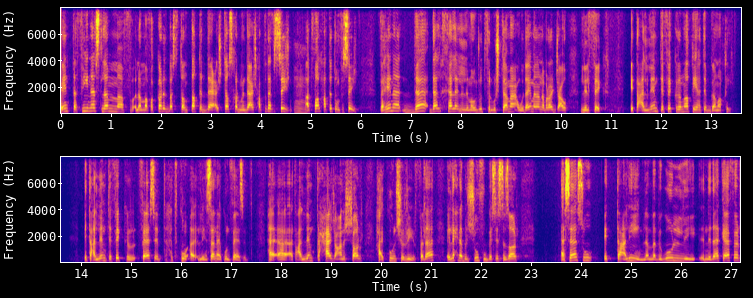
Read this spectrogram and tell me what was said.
أنت في ناس لما ف... لما فكرت بس تنتقد داعش تسخر من داعش حطيتها في السجن. أطفال حطيتهم في السجن. فهنا ده ده الخلل اللي موجود في المجتمع ودايما أنا برجعه للفكر. اتعلمت فكر نقي هتبقى نقي. اتعلمت فكر فاسد هتكون الإنسان هيكون فاسد. اتعلمت حاجة عن الشر هيكون شرير. فده اللي إحنا بنشوفه جسيس نزار. أساسه التعليم. لما بيقول لي إن ده كافر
